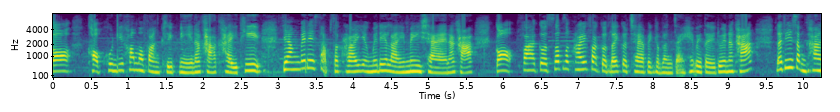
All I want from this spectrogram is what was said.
ก็ขอบคุณที่เข้ามาฟังคลิปนี้นะคะ ใครที่ยังไม่ได้ subscribe ยังไม่ได้ไลค์ไม่แชร์นะคะ ก็ฝากกด subscribe ฝากกดไลค์กดแชร์เป็นกำลังใจให้ใบเตยด้วยนะคะ และที่สำคัญ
